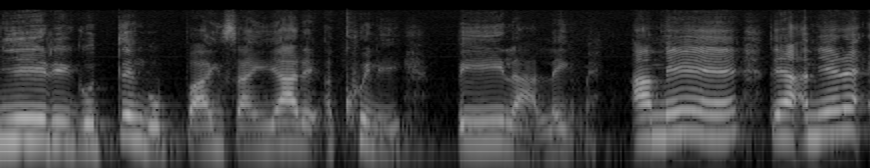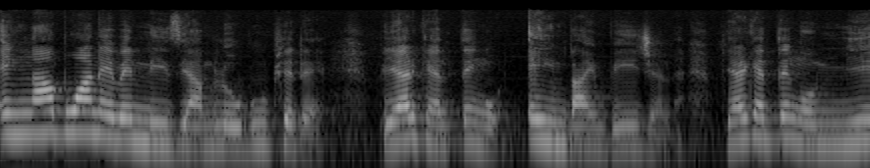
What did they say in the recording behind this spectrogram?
မြေတွေကိုတင့်ကိုပိုင်ဆိုင်ရတဲ့အခွင့်တွေပေးလာလိမ့်မယ်။အာမင်။တင်းကအမြဲတမ်းအိမ်ငါးဘွားနဲ့ပဲနေစရာမလိုဘူးဖြစ်တယ်။ဘုရားခင်တင့်ကိုအိမ်ပိုင်ပေးခြင်းတယ်။ဘုရားခင်တင့်ကိုမြေ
